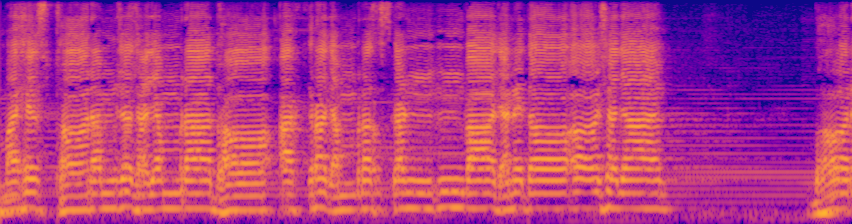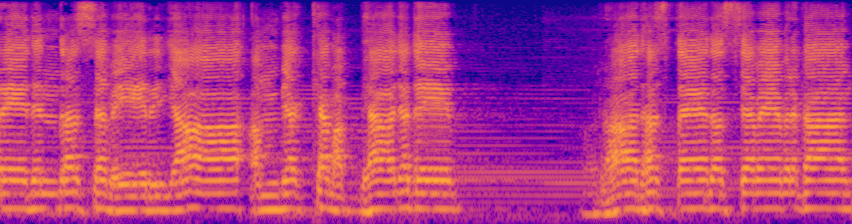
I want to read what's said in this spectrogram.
महिस्थोरम् शशयम् राधो अग्रजम् रस्कण्वाजनितो शज। भोरेदिन्द्रस्य वीर्या अम्व्यख्यमभ्याजते। राधस्ते तस्य वे मृगा।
